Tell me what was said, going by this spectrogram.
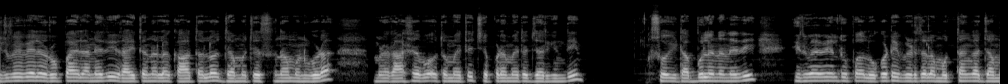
ఇరవై వేల రూపాయలు అనేది రైతన్నల ఖాతాలో జమ చేస్తున్నామని కూడా మన రాష్ట్ర ప్రభుత్వం అయితే చెప్పడం అయితే జరిగింది. సో ఈ డబ్బులను అనేది ఇరవై వేల రూపాయలు ఒకటి విడుదల మొత్తంగా జమ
